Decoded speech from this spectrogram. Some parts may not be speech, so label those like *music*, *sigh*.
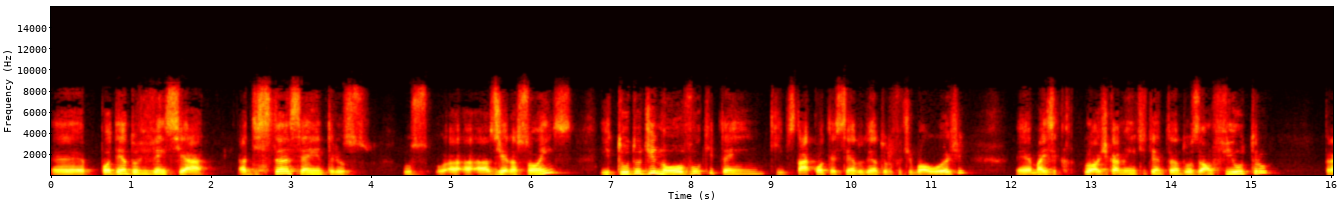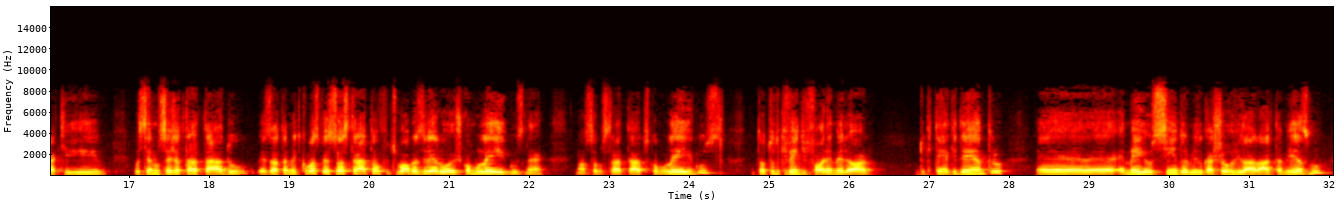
é, podendo vivenciar a distância entre os os, a, as gerações e tudo de novo que tem, que está acontecendo dentro do futebol hoje, é, mas logicamente tentando usar um filtro para que você não seja tratado exatamente como as pessoas tratam o futebol brasileiro hoje, como leigos, né? Nós somos tratados como leigos, então tudo que vem de fora é melhor do que tem aqui dentro. É, é meio síndrome do cachorro vira-lata mesmo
